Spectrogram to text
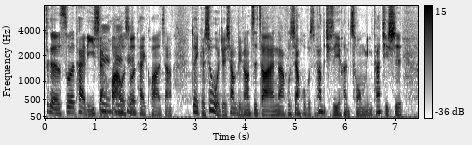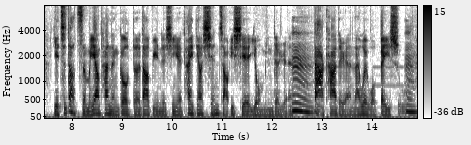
这个说的太理想化，或者说的太夸张？对，可是我觉得像比方制造安娜，或是像霍普斯，他们其实也很聪明，他其实。也知道怎么样他能够得到别人的信任，他一定要先找一些有名的人，嗯，大咖的人来为我背书，嗯，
